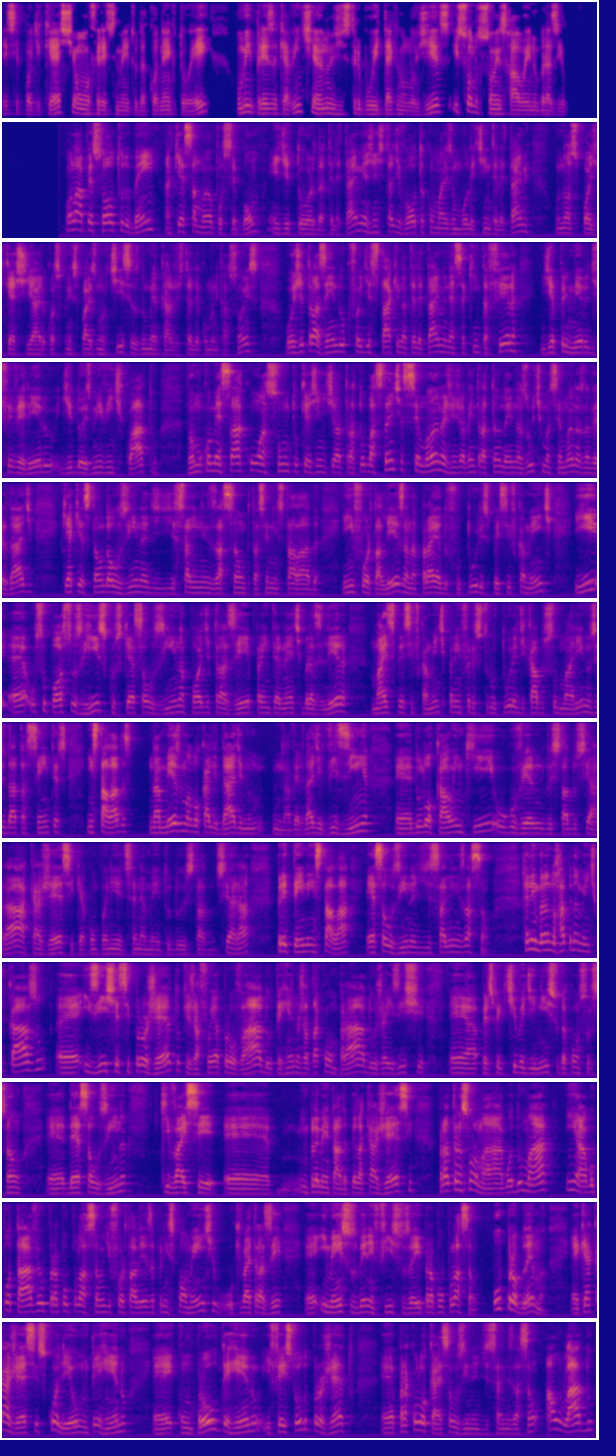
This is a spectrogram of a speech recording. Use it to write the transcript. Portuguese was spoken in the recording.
Esse podcast é um oferecimento da ConnectWay, uma empresa que há 20 anos distribui tecnologias e soluções Huawei no Brasil. Olá pessoal, tudo bem? Aqui é Samuel Possebon, editor da Teletime. A gente está de volta com mais um Boletim Teletime, o nosso podcast diário com as principais notícias do mercado de telecomunicações. Hoje trazendo o que foi destaque na Teletime nessa quinta-feira, dia 1 de fevereiro de 2024. Vamos começar com um assunto que a gente já tratou bastante essa semana, a gente já vem tratando aí nas últimas semanas, na verdade, que é a questão da usina de salinização que está sendo instalada em Fortaleza, na Praia do Futuro especificamente, e é, os supostos riscos que essa usina pode trazer para a internet brasileira, mais especificamente para a infraestrutura de cabos submarinos e data centers instaladas na mesma localidade, na verdade vizinha, é, do local em que o governo do estado do Ceará, a CAGES, que é a Companhia de Saneamento do Estado do Ceará, pretende instalar essa usina de desalinização. Relembrando rapidamente o caso, é, existe esse projeto que já foi aprovado, o terreno já está comprado, já existe é, a perspectiva de início da construção é, dessa usina que vai ser é, implementada pela CAGES para transformar a água do mar em água potável para a população de Fortaleza, principalmente, o que vai trazer é, imensos benefícios aí para a população. O problema é que a CAGES escolheu um terreno, é, comprou o terreno e fez todo o projeto é, para colocar essa usina de salinização ao lado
